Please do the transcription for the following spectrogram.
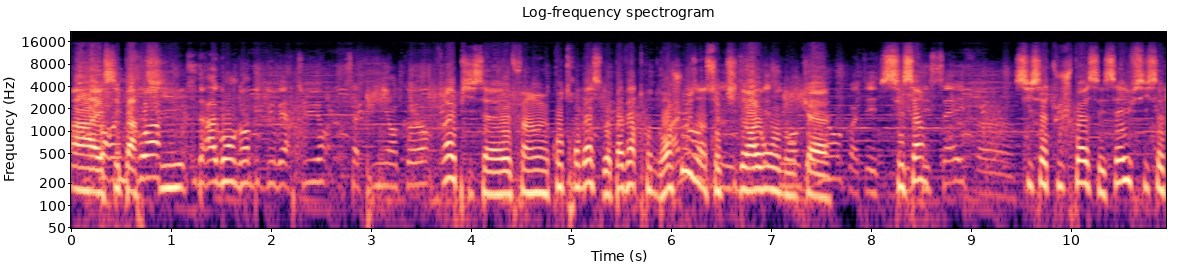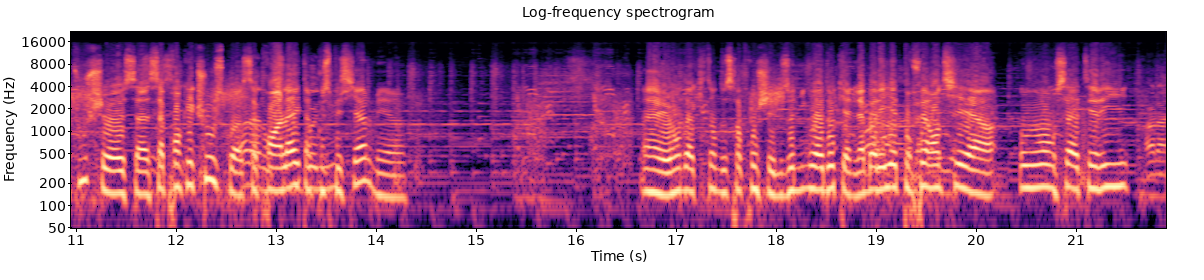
Ah, et c'est fois, parti. Petit dragon en gambit d'ouverture, ça punit encore. Ouais, puis ça, enfin, contre Honda, ça doit pas perdre trop de grand Ah chose, non, hein, ce petit dragon. Donc, euh, c'est ça. safe, euh, si ça touche pas, c'est safe. Si ça touche, euh, ça, prend quelque chose, quoi. voilà, ça prend un light, un coup spécial, mais. euh, Allez, Honda qui tente de se rapprocher. Le zoning Hadoken, la Voilà, balayette pour la faire balayette. entière. Au moment où ça atterrit, Voilà,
